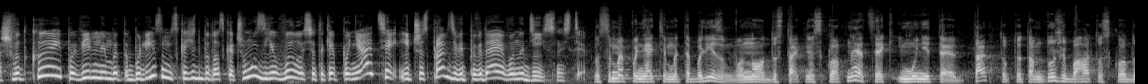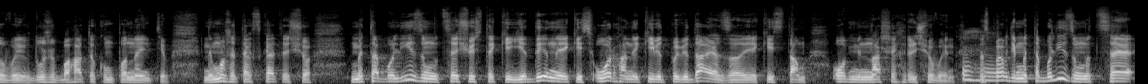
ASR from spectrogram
швидкий повільний метаболізм. Скажіть, будь ласка, чому з'явилося таке поняття, і чи справді відповідає воно дійсності? Ну, саме поняття метаболізм, воно достатньо складне, це як імунітет. Так? Тобто там дуже багато складових, дуже багато компонентів. Не можна так сказати, що метаболізм це щось таке єдине, якийсь орган, який відповідає за якийсь там обмін наших речовин. Насправді, метаболізм це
